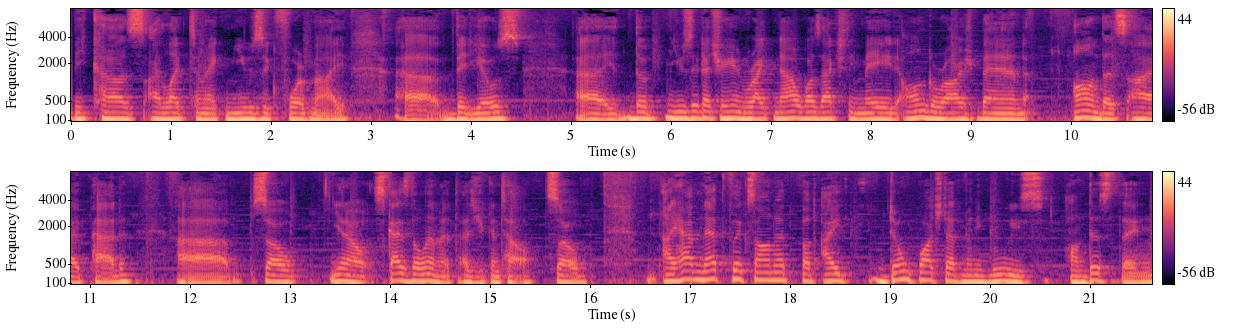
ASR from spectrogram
because I like to make music for my uh, videos. Uh, the music that you're hearing right now was actually made on GarageBand on this iPad. Uh, so, you know, sky's the limit, as you can tell. So, I have Netflix on it, but I don't watch that many movies on this thing.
